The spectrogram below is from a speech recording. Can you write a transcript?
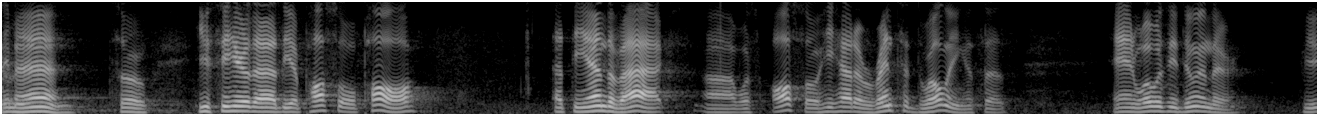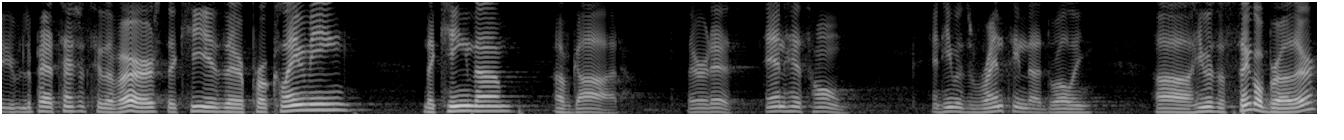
Amen. So you see here that the Apostle Paul, at the end of Acts, uh, was also, he had a rented dwelling, it says. And what was he doing there? If you pay attention to the verse, the key is there proclaiming the kingdom of God. There it is, in his home. And he was renting that dwelling. Uh, he was a single brother,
